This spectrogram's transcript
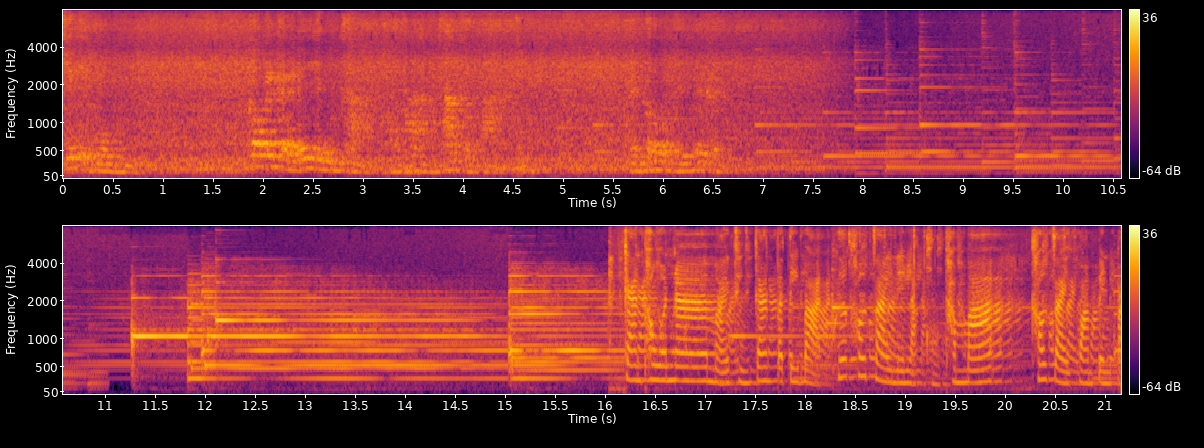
คิดอีกมุมก็ไม่เคยได้ยินข่าวของทางท่าต่างๆในโลกนี้ไม่เคยการภาวนาหมายถึงการปฏิบัติเพื่อเข้าใจในหลักของธรรมะ เข้าใจความเป็นไป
